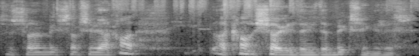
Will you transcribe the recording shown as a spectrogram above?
Just trying to mix something. I can't. I can't show you the, the mixing of this.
